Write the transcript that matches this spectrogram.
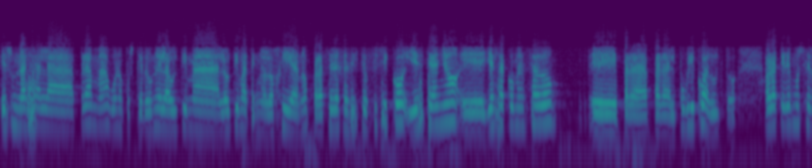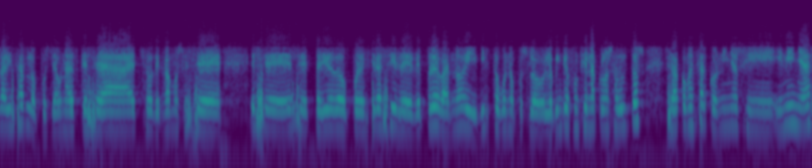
Es una sala Prama, bueno, pues que reúne la última, la última tecnología, ¿no? Para hacer ejercicio físico y este año eh, ya se ha comenzado eh, para, para el público adulto. Ahora queremos realizarlo, pues ya una vez que se ha hecho, digamos, ese, ese, ese periodo, por decir así, de, de prueba, ¿no? Y visto, bueno, pues lo, lo bien que funciona con los adultos, se va a comenzar con niños y, y niñas.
